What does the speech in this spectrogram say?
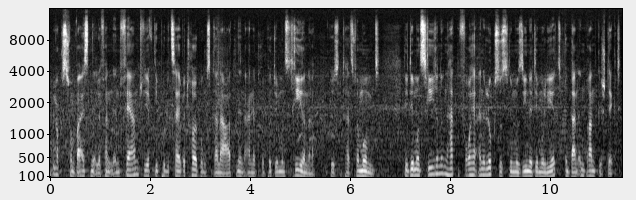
Blocks vom Weißen Elefanten entfernt wirft die Polizei Betäubungsgranaten in eine Gruppe Demonstrierender, größtenteils vermummt. Die Demonstrierenden hatten vorher eine Luxuslimousine demoliert und dann in Brand gesteckt.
